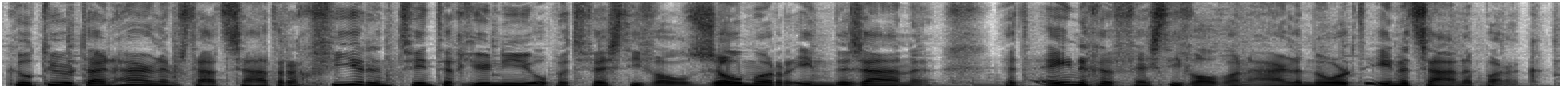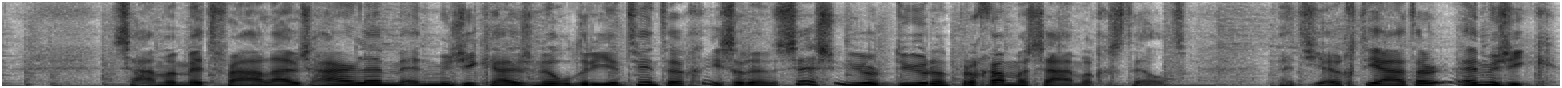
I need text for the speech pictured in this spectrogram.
Cultuurtuin Haarlem staat zaterdag 24 juni op het festival Zomer in de Zane. Het enige festival van Haarlem-Noord in het Zanepark. Samen met Verhaalhuis Haarlem en Muziekhuis 023 is er een 6 uur durend programma samengesteld. Met jeugdtheater en muziek.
